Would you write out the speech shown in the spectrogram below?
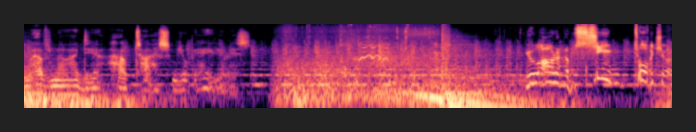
You have no idea how tiresome your behavior is. You are an obscene torture.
